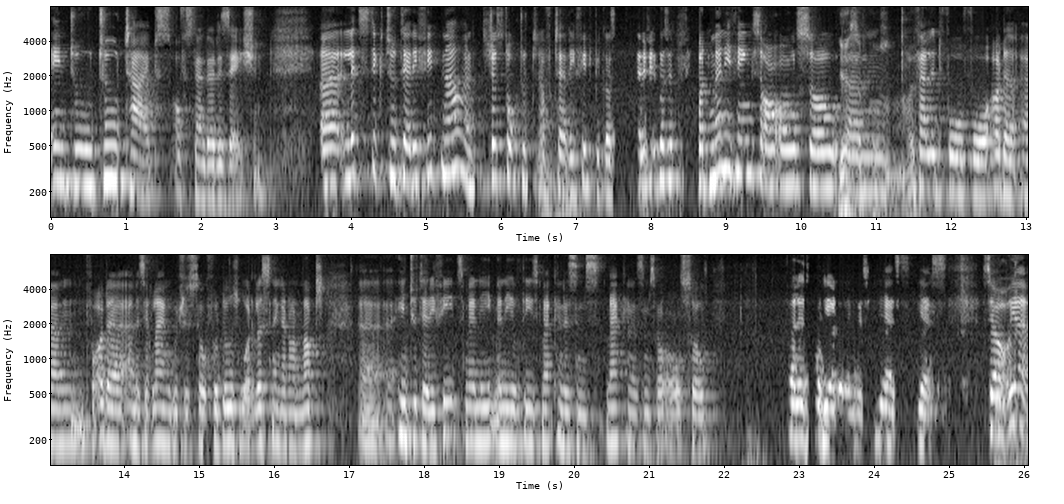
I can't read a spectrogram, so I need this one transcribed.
into two types of standardization. Uh, let's stick to Tarifit now and just talk to, of Tarifit because but many things are also yes, um, valid for for other um, for other Amazigh languages. So for those who are listening and are not uh, into Tarifit, many many of these mechanisms mechanisms are also valid for the other languages. Yes, yes. So yeah,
